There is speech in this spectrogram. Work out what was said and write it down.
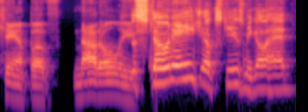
camp of not only the Stone Age. Oh, excuse me. Go ahead.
